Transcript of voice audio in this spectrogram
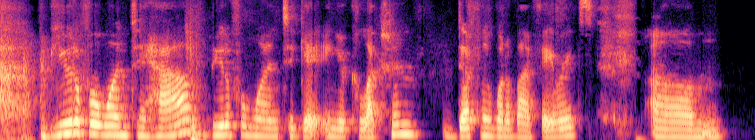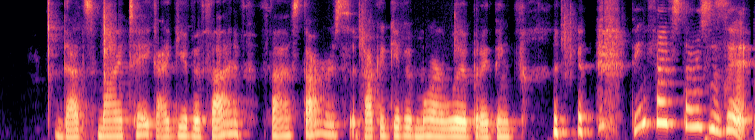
beautiful one to have, beautiful one to get in your collection. Definitely one of my favorites. Um, that's my take. I give it five, five stars. If I could give it more, I would, but I think I think five stars is it.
